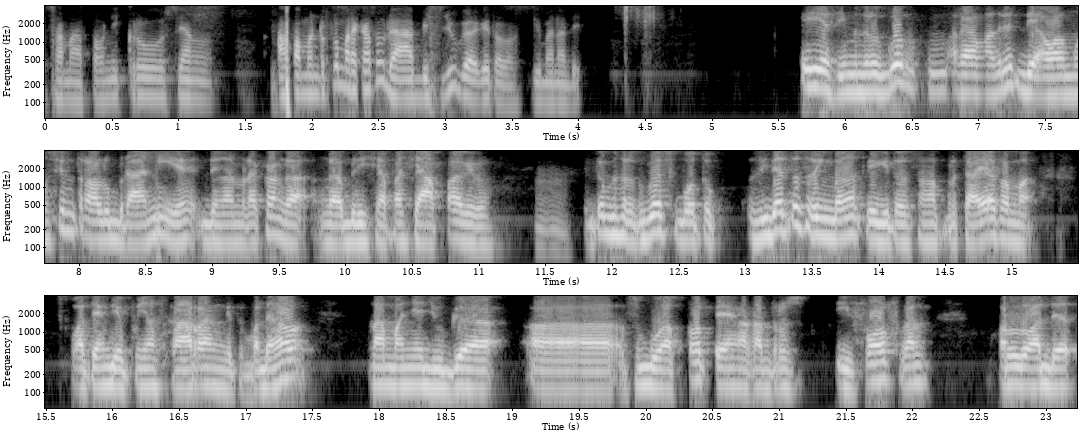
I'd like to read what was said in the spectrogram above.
sama Toni Kroos yang apa menurut lu mereka tuh udah habis juga gitu loh? Gimana di? Iya sih, menurut gue Real Madrid di awal musim terlalu berani ya dengan mereka nggak nggak beli siapa-siapa gitu. Mm-mm. Itu menurut gue sebuah tuh Zidane tuh sering banget kayak gitu, sangat percaya sama squad yang dia punya sekarang gitu. Padahal namanya juga eh, sebuah klub yang akan terus evolve kan, perlu ada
